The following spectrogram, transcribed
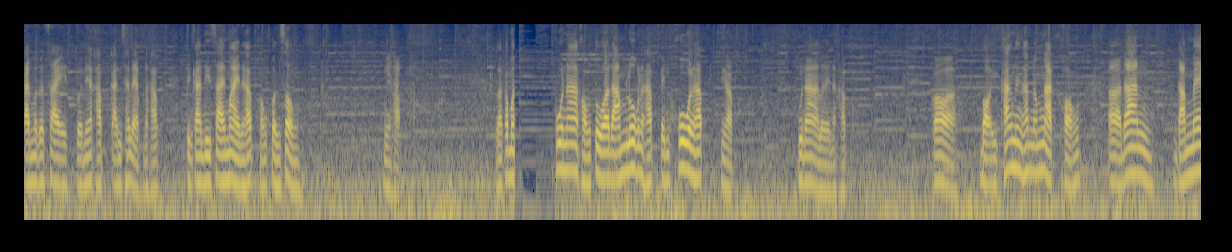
การมอเตอร์ไซค์ตัวนี้ครับการแฉลบนะครับ เป็นการดีไซน์ใหม่นะครับของขนส่งนี่ครับ แล้วก็มาคู่หน้าของตัวดัมลูกนะครับ เป็นคู่นะครับนี่ครับ คู่หน้าเลยนะครับ ก็บอกอีกครั้งหนึ่งครับน้ำหนักของออด้านดัมแม่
